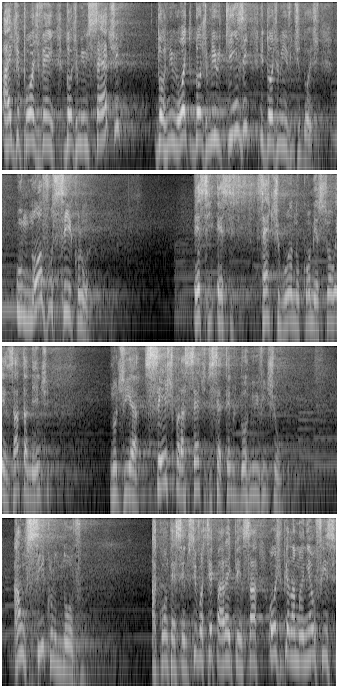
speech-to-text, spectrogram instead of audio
aí depois vem 2007, 2008, 2015 e 2022. O novo ciclo, esse, esse sétimo ano começou exatamente no dia 6 para 7 de setembro de 2021 há um ciclo novo acontecendo. Se você parar e pensar, hoje pela manhã eu fiz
